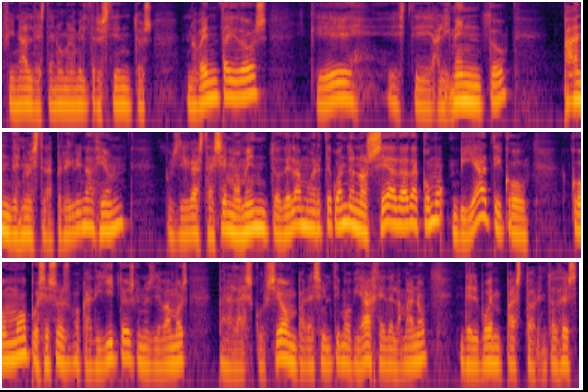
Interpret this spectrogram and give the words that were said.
final de este número 1392 que este alimento, pan de nuestra peregrinación, pues llega hasta ese momento de la muerte cuando nos sea dada como viático, como pues esos bocadillitos que nos llevamos para la excursión, para ese último viaje de la mano del buen pastor. Entonces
